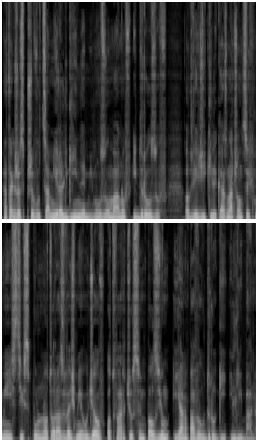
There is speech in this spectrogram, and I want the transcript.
a także z przywódcami religijnymi muzułmanów i druzów. Odwiedzi kilka znaczących miejsc i wspólnot oraz weźmie udział w otwarciu sympozjum Jan Paweł II i Liban.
